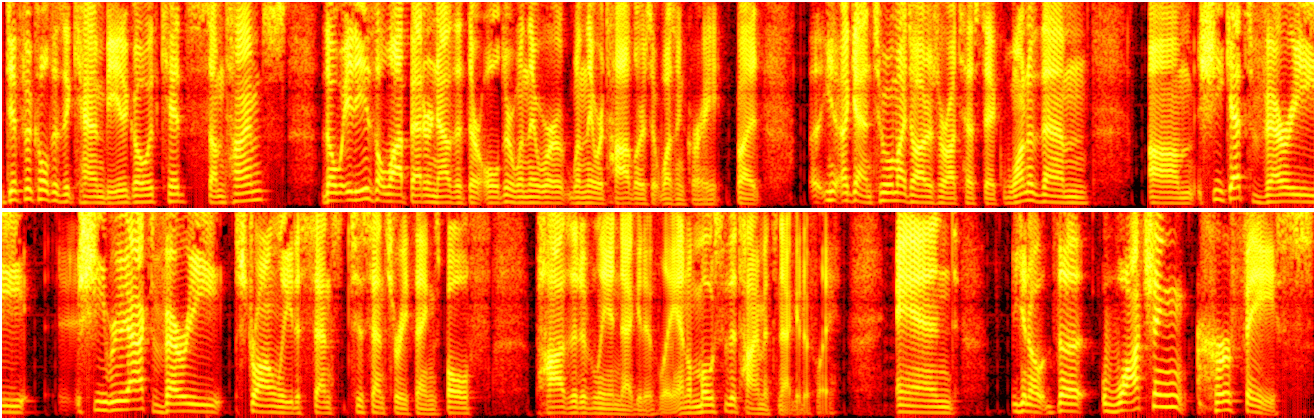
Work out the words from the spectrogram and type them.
difficult as it can be to go with kids sometimes, though it is a lot better now that they're older. When they were when they were toddlers, it wasn't great. But uh, you know, again, two of my daughters are autistic. One of them, um, she gets very, she reacts very strongly to sense to sensory things, both positively and negatively, and most of the time it's negatively. And you know the watching her face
